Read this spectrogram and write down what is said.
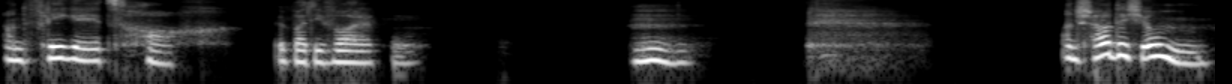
Und fliege jetzt hoch über die Wolken. Hm. Und schau dich um.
